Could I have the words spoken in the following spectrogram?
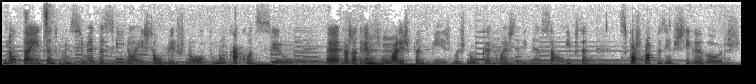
não têm tanto conhecimento assim, não é? Isto é um vírus novo, nunca aconteceu. Uh, nós já tivemos uhum. várias pandemias, mas nunca com esta dimensão. E portanto, se para os próprios investigadores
